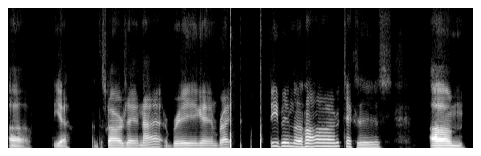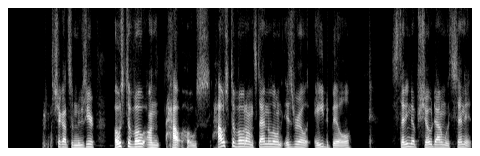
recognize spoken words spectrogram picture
Uh, yeah. The scars at night are big and bright, deep in the heart of Texas. Um, let's check out some news here. Host to vote on how hosts House to vote on standalone Israel aid bill, setting up showdown with Senate.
